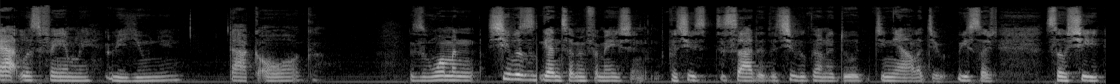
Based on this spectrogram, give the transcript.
AtlasFamilyReunion.org. There's a woman, she was getting some information because she decided that she was going to do genealogy research. So she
